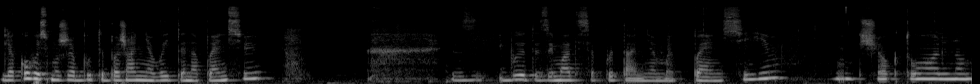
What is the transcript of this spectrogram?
Для когось може бути бажання вийти на пенсію. І будете займатися питаннями пенсії, якщо актуально.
